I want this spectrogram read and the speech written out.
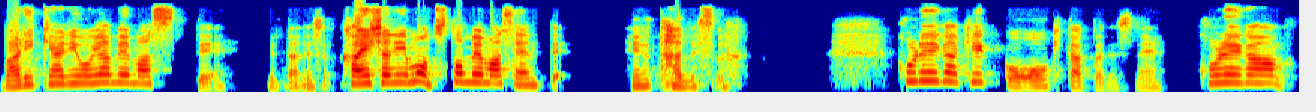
バリキャリを辞めますって言ったんです。会社にもう勤めませんって 言ったんです。これが結構大きかったですね。これが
